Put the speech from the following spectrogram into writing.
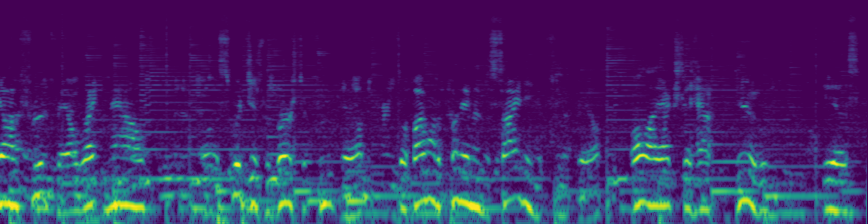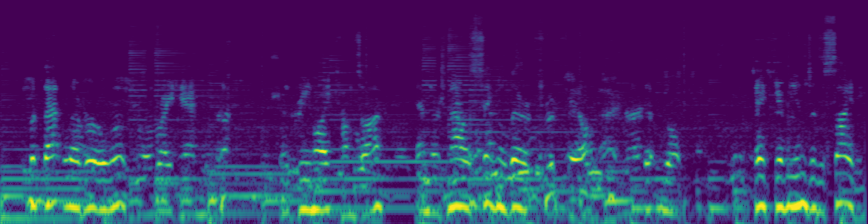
Beyond Fruitvale. Right now, uh, the switch is reversed at Fruitvale. So if I want to put him in the siding at Fruitvale, all I actually have to do is put that lever over for a right-hand cut. The green light comes on, and there's now a signal there at Fruitvale that will take him into the siding.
